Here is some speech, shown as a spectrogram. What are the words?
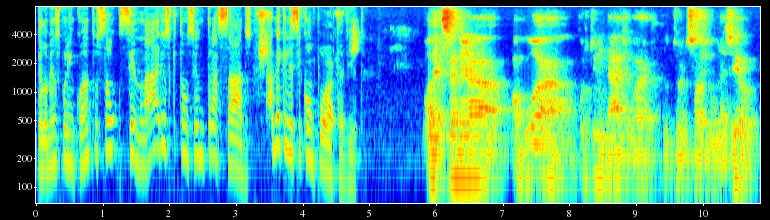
pelo menos por enquanto, são cenários que estão sendo traçados. Como é que ele se comporta, Vitor? Alexander, uma boa oportunidade agora para o produtor de soja no Brasil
